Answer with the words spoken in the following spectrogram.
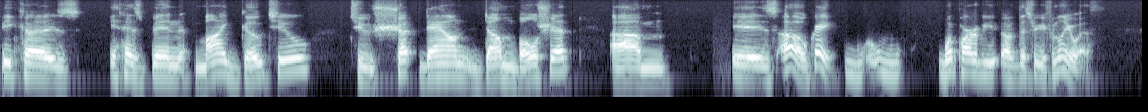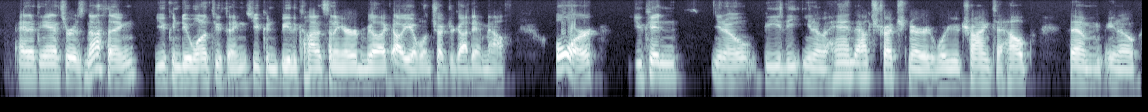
because it has been my go-to to shut down dumb bullshit. Um, is oh great, what part of you of this are you familiar with? And if the answer is nothing, you can do one of two things. You can be the condescending nerd and be like, "Oh yeah, well, shut your goddamn mouth," or you can, you know, be the you know hand outstretched nerd where you're trying to help them, you know,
